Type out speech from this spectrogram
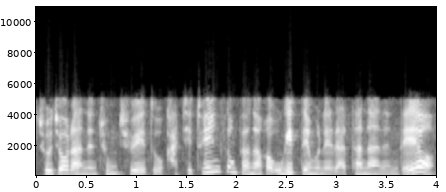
조절하는 중추에도 같이 퇴행성 변화가 오기 때문에 나타나는데요.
